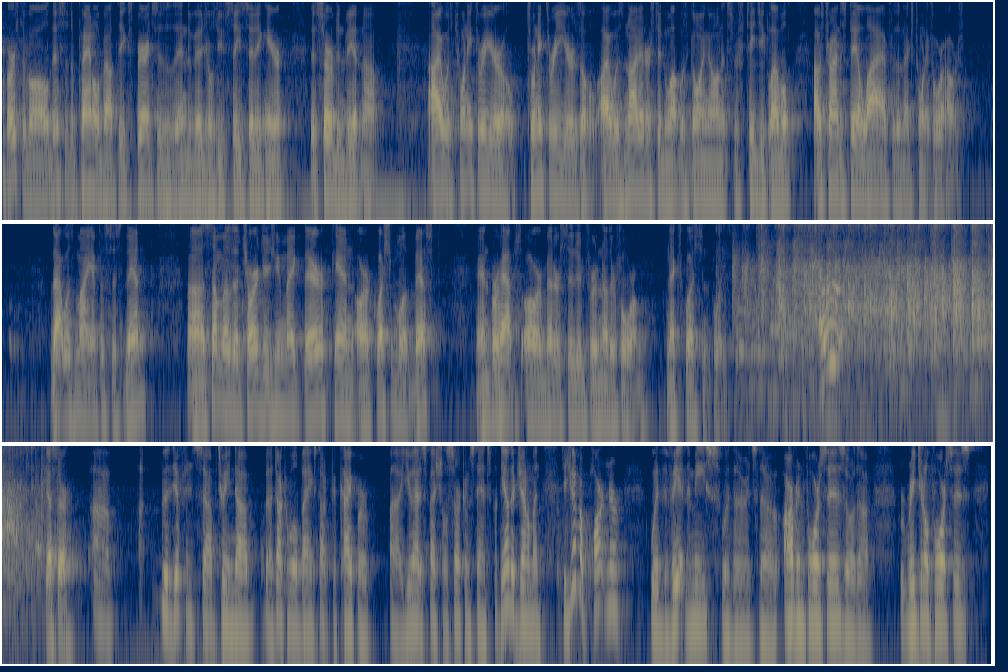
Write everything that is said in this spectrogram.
First of all, this is a panel about the experiences of the individuals you see sitting here that served in Vietnam. I was 23 year old, 23 years old. I was not interested in what was going on at strategic level. I was trying to stay alive for the next 24 hours. That was my emphasis then. Uh, some of the charges you make there can are questionable at best and perhaps are better suited for another forum. Next question, please. yes, sir. Uh, the difference uh, between uh, Dr. Will Banks, Dr. Kuiper, uh, you had a special circumstance, but the other gentleman, did you ever partner with the Vietnamese, whether it's the ARVN forces or the regional forces?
